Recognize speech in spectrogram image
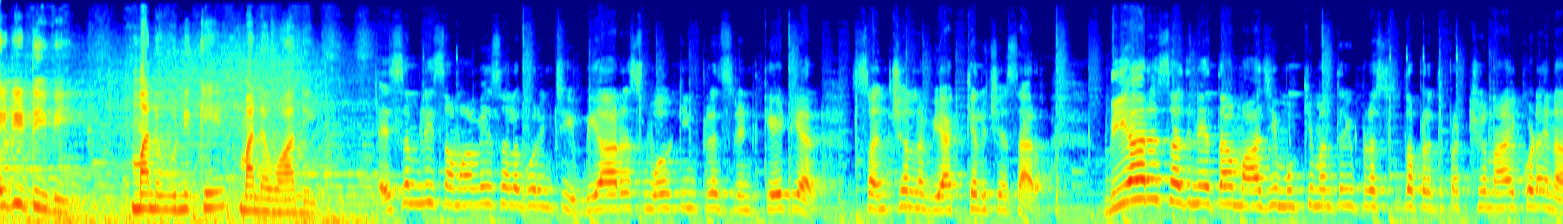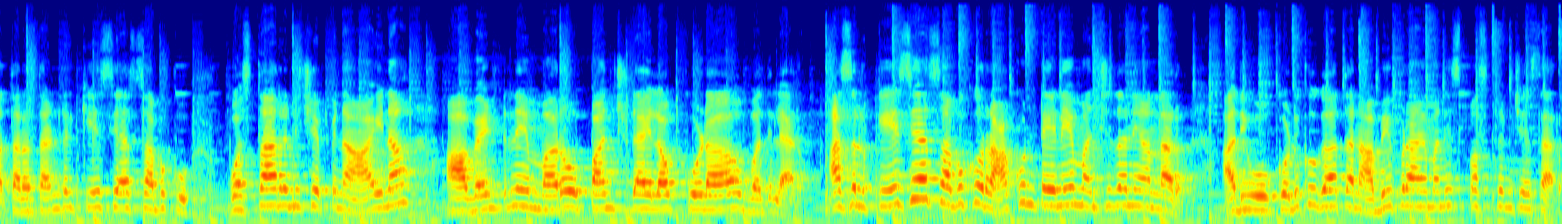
ఐడిటీవీ మన ఉనికి మన వాణి. అసెంబ్లీ సమావేశాల గురించి బీఆర్ఎస్ వర్కింగ్ ప్రెసిడెంట్ కేటీఆర్ సంచలన వ్యాఖ్యలు చేశారు. బీఆర్ఎస్ అధినేత మాజీ ముఖ్యమంత్రి ప్రస్తుత ప్రతిపక్ష నాయకుడైన తన తండ్రి కేసీఆర్ సభకు వస్తారని చెప్పిన ఆయన ఆ వెంటనే మరో పంచ్ డైలాగ్ కూడా వదిలారు. అసలు కేసీఆర్ సభకు రాకుంటేనే మంచిదని అన్నారు. అది ఓ కొడుకుగా తన అభిప్రాయమని స్పష్టం చేశారు.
